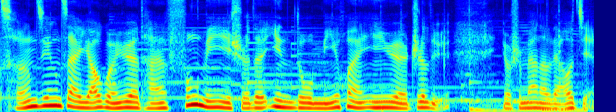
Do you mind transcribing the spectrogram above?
曾经在摇滚乐坛风靡一时的印度迷幻音乐之旅有什么样的了解，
